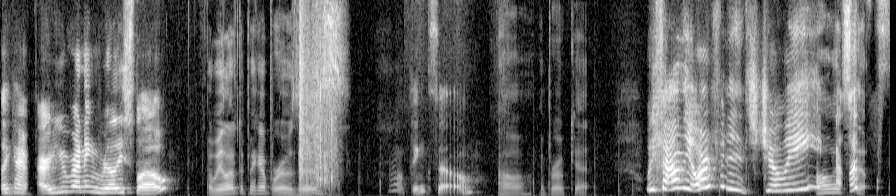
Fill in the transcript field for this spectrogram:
Like, hmm. I, are you running really slow? Are we allowed to pick up roses? I don't think so. Oh, I broke it. We found the orphanage, Joey. Oh, it's Let's-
